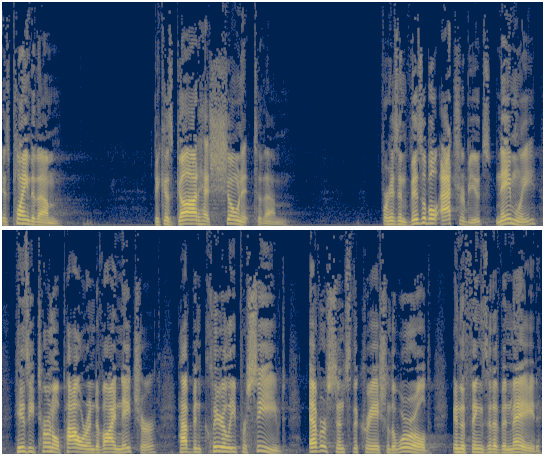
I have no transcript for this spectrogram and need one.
is plain to them, because God has shown it to them. For his invisible attributes, namely his eternal power and divine nature, have been clearly perceived ever since the creation of the world in the things that have been made,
